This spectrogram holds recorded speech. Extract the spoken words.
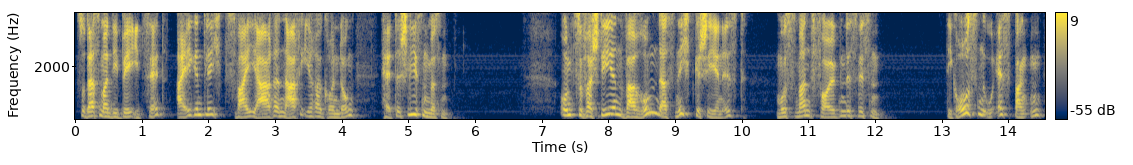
sodass man die BIZ eigentlich zwei Jahre nach ihrer Gründung hätte schließen müssen. Um zu verstehen, warum das nicht geschehen ist, muss man Folgendes wissen. Die großen US-Banken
